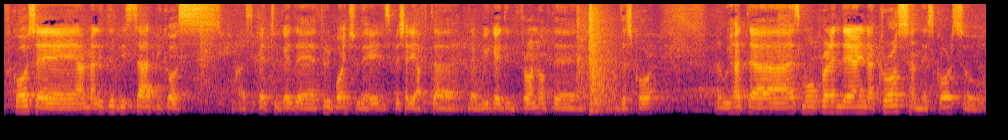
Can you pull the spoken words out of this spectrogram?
of course, uh, I'm a little bit sad because I expect to get uh, three points today, especially after that we get in front of the of the score. And we had a small problem there in a cross and the score, so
